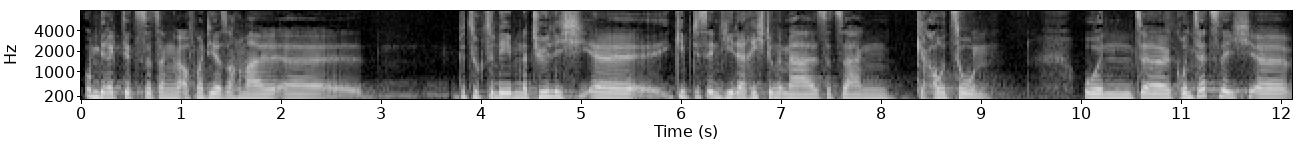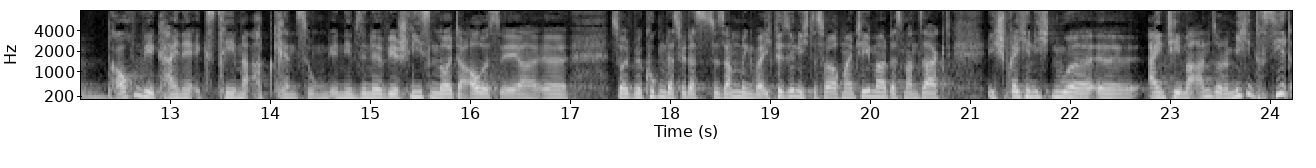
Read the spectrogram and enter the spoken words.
um direkt jetzt sozusagen auf Matthias auch nochmal äh, Bezug zu nehmen, natürlich äh, gibt es in jeder Richtung immer sozusagen Grauzonen. Und äh, grundsätzlich äh, brauchen wir keine extreme Abgrenzung. In dem Sinne, wir schließen Leute aus. Eher äh, sollten wir gucken, dass wir das zusammenbringen. Weil ich persönlich, das war auch mein Thema, dass man sagt, ich spreche nicht nur äh, ein Thema an, sondern mich interessiert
